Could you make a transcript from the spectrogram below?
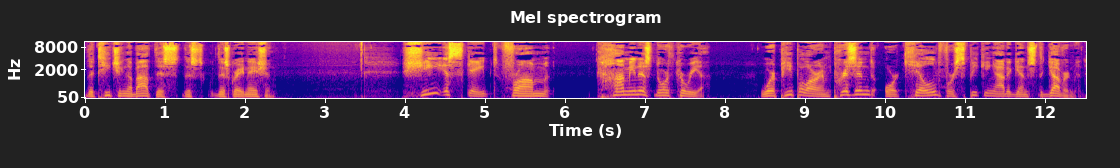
the teaching about this this this great nation. She escaped from communist North Korea, where people are imprisoned or killed for speaking out against the government.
